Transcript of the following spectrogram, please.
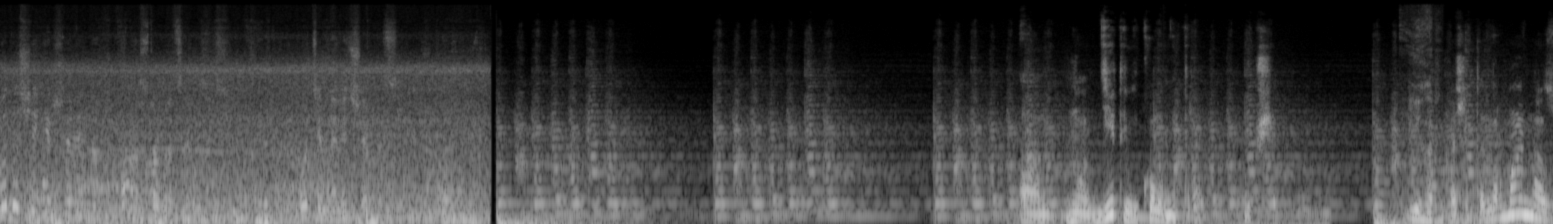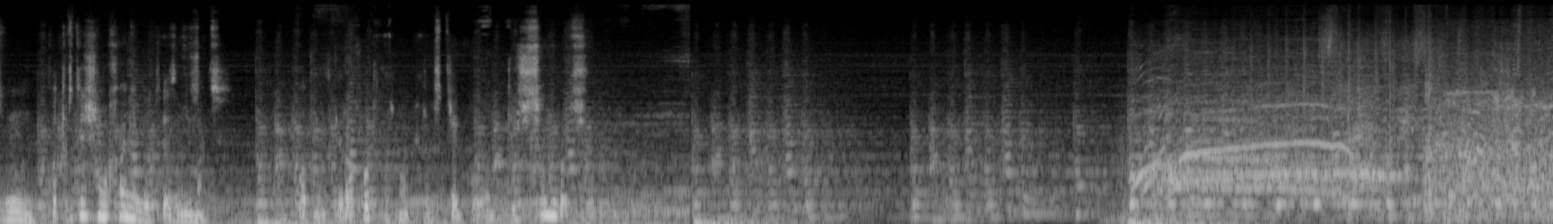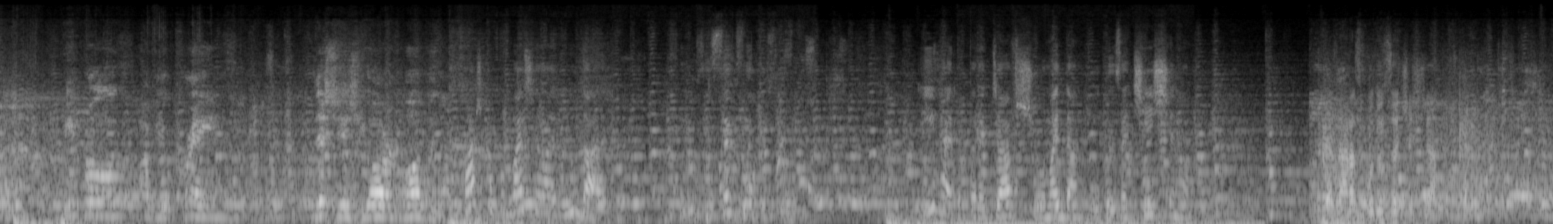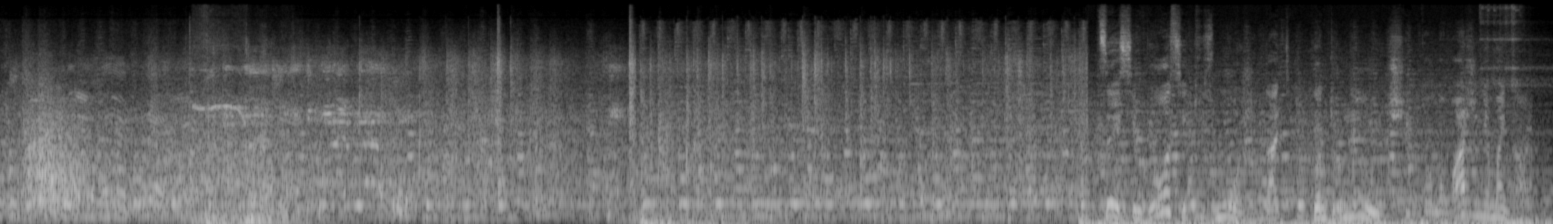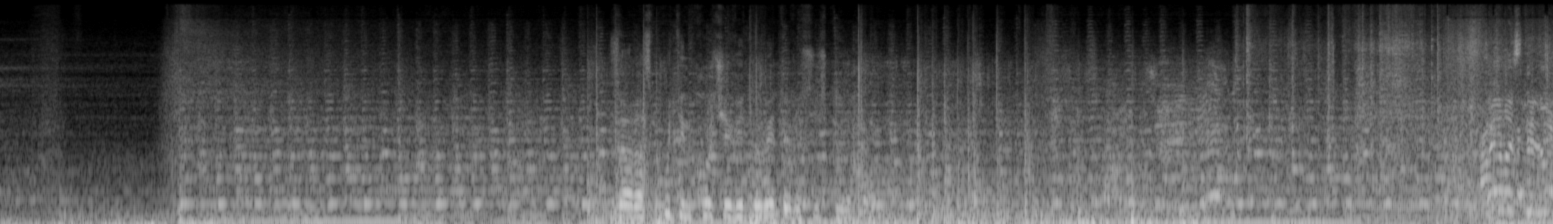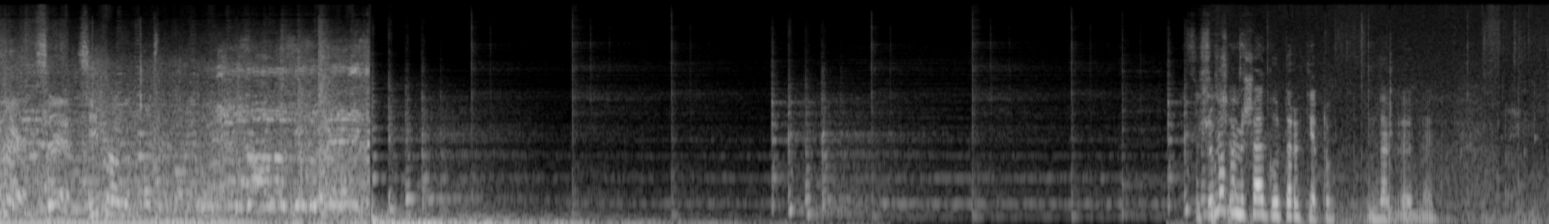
буде ще гірша війна? Так, 100%. Путін не відчепиться. А, ну, діти нікому не треба. Взагалі. Ігор каже, та нормально, з- ну, патріотичним вихованням будете займатися. От моя перша фотка з моєї першої стрік була в 2007 році. This is your moment. Пашка побачила, ну да, секс на тусовці. Ігор попереджав, що Майдан буде зачищено. Зараз будуть зачищати. Це симбіоз, який зможе дати контролюючі повноваження Майдану. Зараз Путін хоче відновити Російську імперію. Вивезти людей! Все, зібрано просто. Прямо помешает какую-то ракету.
